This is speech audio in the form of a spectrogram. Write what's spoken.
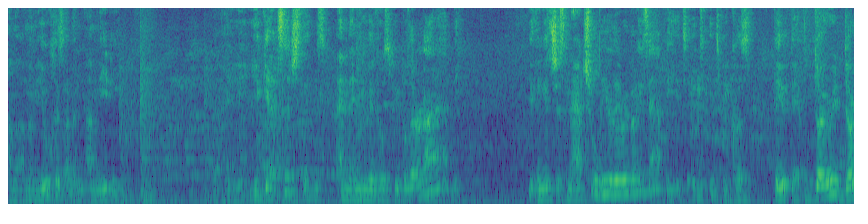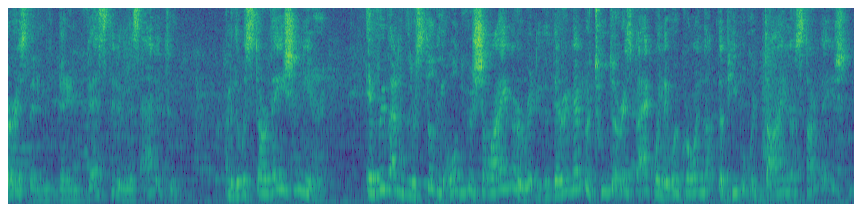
I'm, I'm a miyuchas, I'm, I'm needy. You get such things, and then you get those people that are not happy. You think it's just natural here that everybody's happy. It's, it's, it's because they, they have Doris that, in, that invested in this attitude. I mean, there was starvation here. Everybody, there's still the old Yerushalayim already. They remember two Doris back when they were growing up, the people were dying of starvation.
